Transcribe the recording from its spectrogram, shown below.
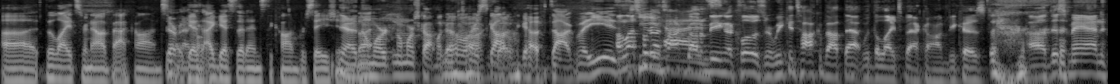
Uh, the lights are now back on, so I guess on. I guess that ends the conversation. Yeah, no more, no more Scott McGough. no more talk, Scott but- McGough talk. But he is Unless we're going to talk about him being a closer, we could talk about that with the lights back on because uh, this man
